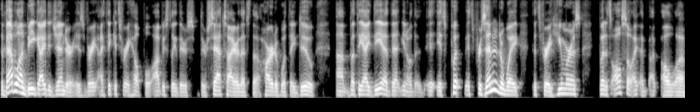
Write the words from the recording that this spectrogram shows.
The Babylon Bee Guide to Gender is very, I think it's very helpful. Obviously there's, there's satire. That's the heart of what they do. Um, but the idea that you know the, it, it's put it's presented in a way that's very humorous, but it's also I, will uh,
